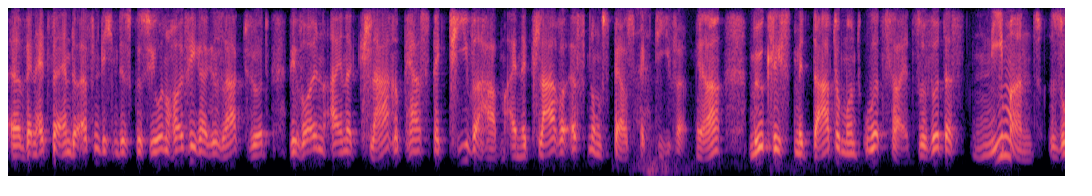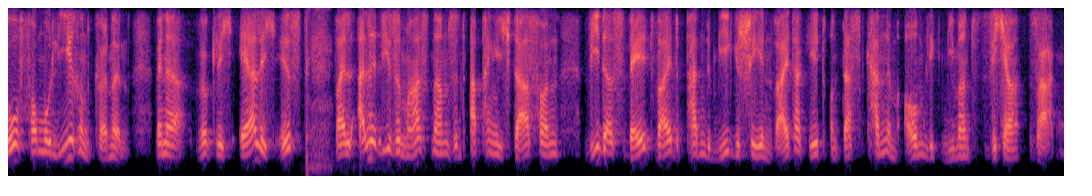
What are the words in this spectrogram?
äh, wenn etwa in der öffentlichen Diskussion häufiger gesagt wird, wir wollen eine klare Perspektive haben, eine klare Öffnungsperspektive, ja, möglichst mit Datum und Uhrzeit, so wird das niemand so formulieren können, wenn er wirklich ehrlich ist, weil alle diese Maßnahmen sind abhängig davon, wie das weltweite Pandemiegeschehen weitergeht und das kann im Augenblick niemand sicher sagen.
